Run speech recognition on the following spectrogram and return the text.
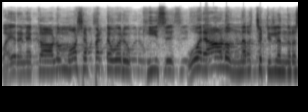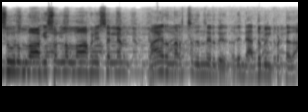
വയറിനേക്കാളും മോശപ്പെട്ട ഒരു കീസ് ഒരാളും നിറച്ചിട്ടില്ലെന്ന് റസൂലുള്ളാഹി സ്വല്ലല്ലാഹു അലൈഹി വസല്ലം. വയറ് നിറച്ചു തിന്നരുത് അതിന്റെ അദബിൽപ്പെട്ടതാ.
